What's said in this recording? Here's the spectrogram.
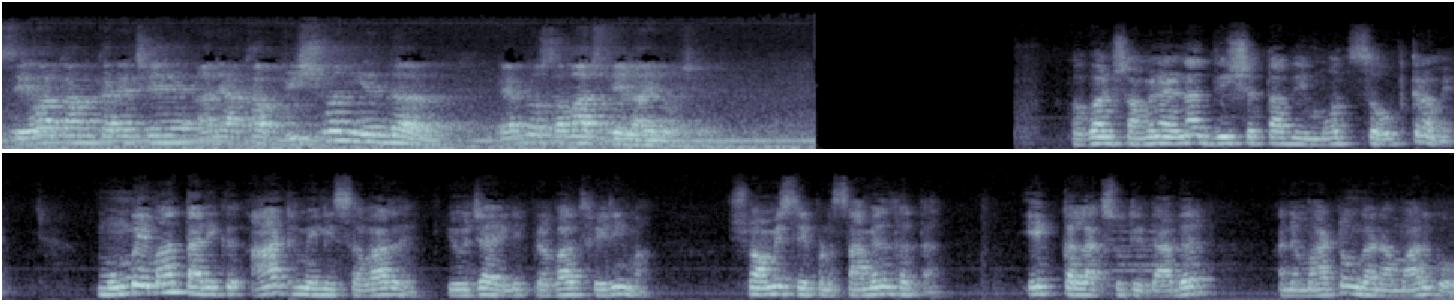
સેવા કામ કરે છે અને આખા વિશ્વની અંદર એમનો સમાજ ફેલાયેલો છે. ભગવાન સ્વામિનારાયણના દ્વિશતાબ્દી મહોત્સવ ઉપક્રમે મુંબઈમાં તારીખ આઠ મે ની સવારે યોજાયેલી પ્રભાત ફેરીમાં સ્વામીશ્રી પણ સામેલ થતા એક કલાક સુધી દાદર અને માટુંગાના માર્ગો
